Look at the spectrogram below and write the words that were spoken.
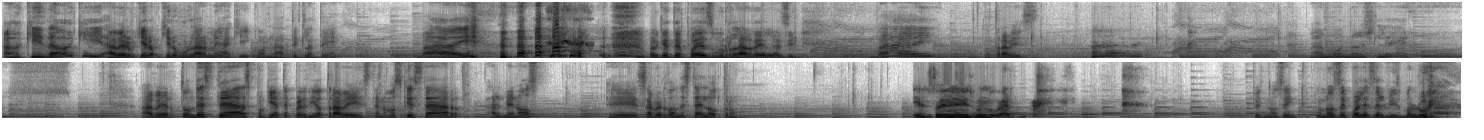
Aquí, aquí. A ver, quiero, quiero burlarme aquí con la tecla T. Bye. Porque te puedes burlar de él así. Bye. Otra vez. Ay, Vámonos lejos. A ver, ¿dónde estás? Porque ya te perdí otra vez. Tenemos que estar, al menos, eh, saber dónde está el otro. Yo estoy en el mismo lugar. Pues no sé, no sé cuál es el mismo lugar.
